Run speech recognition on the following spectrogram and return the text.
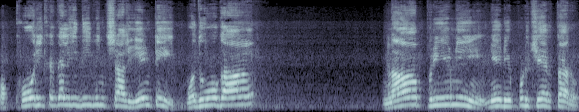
ఒక కోరిక కలిగి దీవించాలి. ఏంటి? వధువుగా నా ప్రియుని నేను ఎప్పుడు చేరుతాను?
